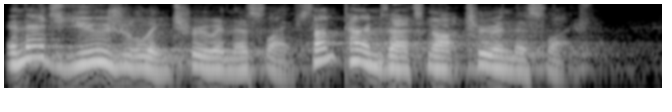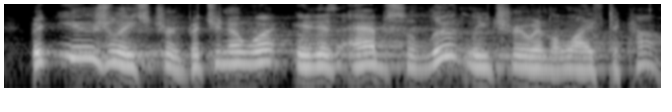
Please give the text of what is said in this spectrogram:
And that's usually true in this life. Sometimes that's not true in this life, but usually it's true. But you know what? It is absolutely true in the life to come.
